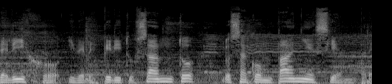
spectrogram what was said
del Hijo y del Espíritu Santo los acompañe siempre.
